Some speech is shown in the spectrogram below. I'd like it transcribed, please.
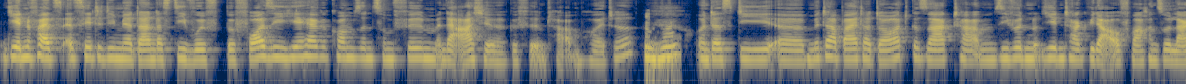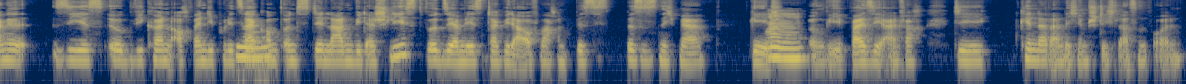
jedenfalls erzählte die mir dann, dass die wohl, bevor sie hierher gekommen sind zum Filmen, in der Arche gefilmt haben heute Mhm. und dass die, äh, Mitarbeiter dort gesagt haben, sie würden jeden Tag wieder aufmachen, solange sie es irgendwie können, auch wenn die Polizei Mhm. kommt und den Laden wieder schließt, würden sie am nächsten Tag wieder aufmachen, bis bis es nicht mehr geht Mhm. irgendwie, weil sie einfach die Kinder da nicht im Stich lassen wollen.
